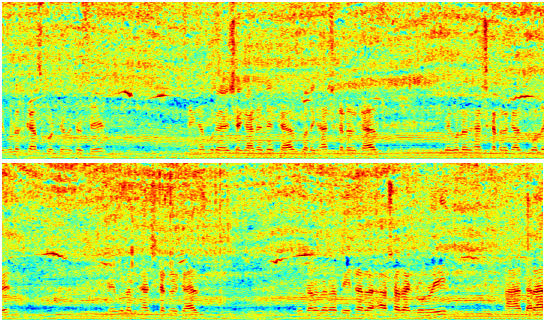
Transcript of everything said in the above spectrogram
এগুলোর কাজ করতে হতেছে সিঙ্গাপুরে এসে গার্ডেনের কাজ মানে ঘাস কাটার কাজ। যেগুলো ঘাস কাটার কাজ বলে। এগুলো ঘাস কাটার কাজ। তো যারা যারা দেখার আসার আগ্রহী আর তারা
